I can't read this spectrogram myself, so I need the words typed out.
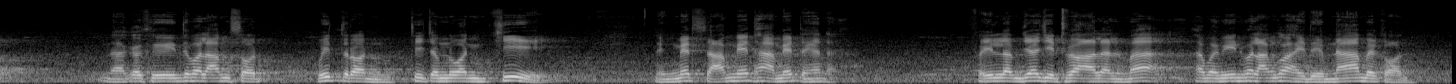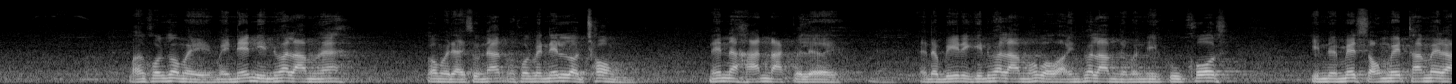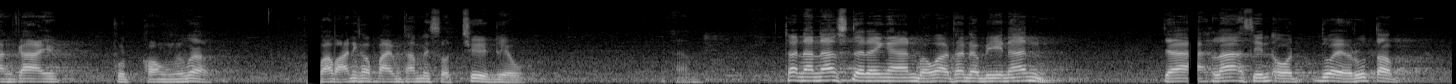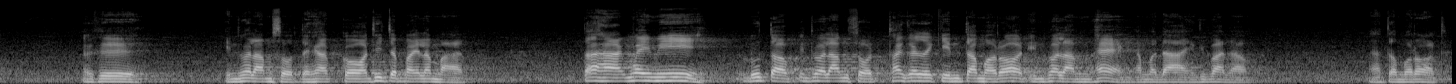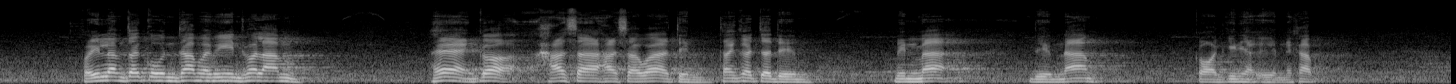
นะก็คืออินทผลัมสดวิตรอนที่จำนวนขี้หนึ่งเม็ดสามเม็ดห้าเม็ดอย่างนั้นอะฟิลัมยะจิตฟะอาลัลมะถ้าไม่มีอินทผลัมก็ให้ดื่มน้ำไปก่อน บางคนก็ไม่ไม่เน้นอินทผลัมนะ ก็ไม่ได้สุนัตบางคนไปเน้นลดช่อง เน้นอาหารหนักไปเลยแต่นบีนี่กินพระลำเขาบอกว่าอินทผลัมเนี่ยมันมีกูโคสกินเป็นเม็ดสองเม็ดทำให้ร่างกาย ผุดพองหรือว่าความหวานนี่เข้าไปมันทำให้สดชื่นเร็วท่านอานัสได้รายงานบอกว่าท่านนบีนั้น จะละสินอดด้วยรุตบก็คืออินทผลัมสดนะครับ ก่อนที่จะไปละหมาด ถ้าหากไม่มีรูตบอินทผลัมสด ท่านก็จะกินตามรอด อินทผลัมแห้งธรรมดาอย่างที่บ้านเราตามรอด ฝอิลัมตะกุลถ้าไม่มีอินทผลัมแห้งก็ฮาซาฮาซาวาติน ท่านก็จะดื่มมินมะดื่มน้ำก่อนกินอย่างอื่นนะครับ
